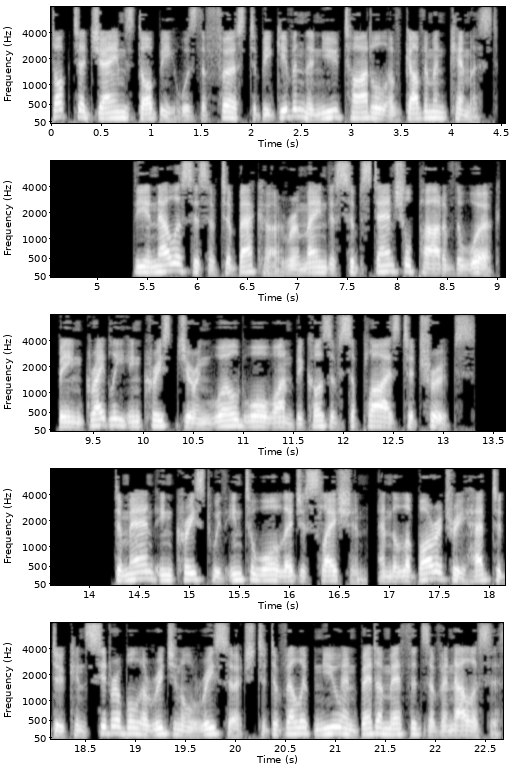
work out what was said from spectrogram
Dr. James Dobbie was the first to be given the new title of Government Chemist. The analysis of tobacco remained a substantial part of the work, being greatly increased during World War I because of supplies to troops. Demand increased with interwar legislation, and the laboratory had to do considerable original research to develop new and better methods of analysis.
